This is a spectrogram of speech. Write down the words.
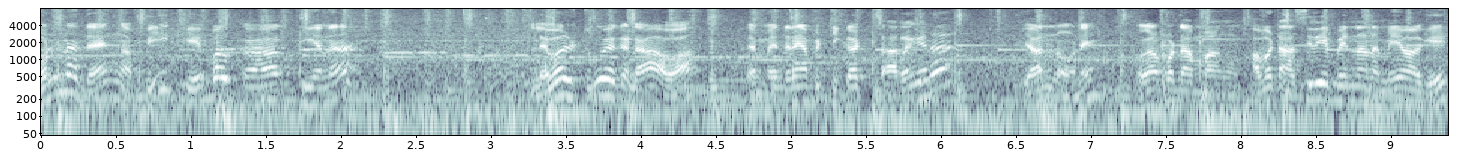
ඔන්න දැන් අපි කේබල් කාර් තියෙන ලෙවල් 2 එකට ආවා. දැන් මෙතන අපි ටිකට් අරගෙන යන්න ඕනේ. ඔයගොල්ලන් පොඩ්ඩක් මං අවට අසිරිය පෙන්නන්න මේ වගේ.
